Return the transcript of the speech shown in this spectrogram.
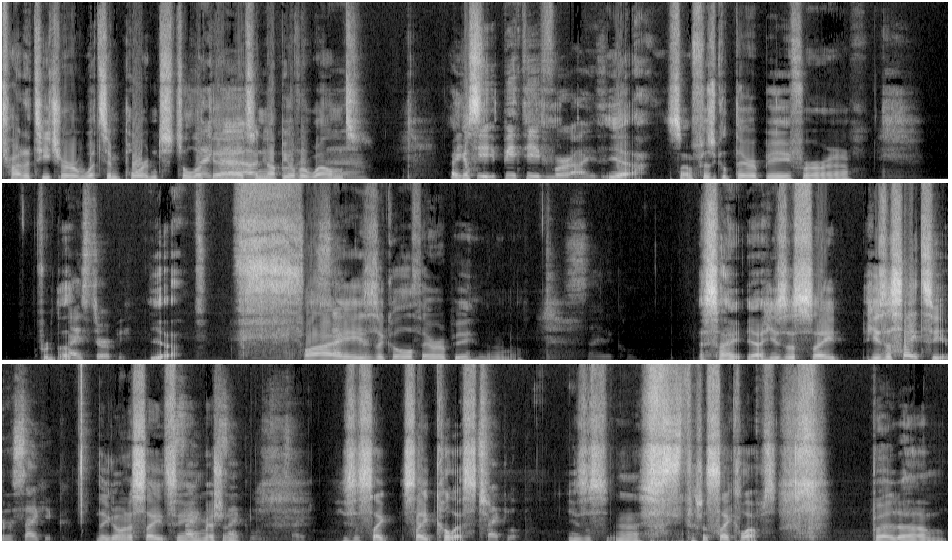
try to teach her what's important to look Like, uh, at and not be overwhelmed Uh, i guess PT, PT for eyes, yeah so physical therapy for uh, for the eyes therapy. yeah physical therapy i don't know Psychical. sight yeah he's a sight he's a sightseer The psychic. they go on a sightseeing Cyc- mission cyclo- cyc- He's a psych cyclist. Cyclop. He's a, uh, he's a cyclops. But um,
